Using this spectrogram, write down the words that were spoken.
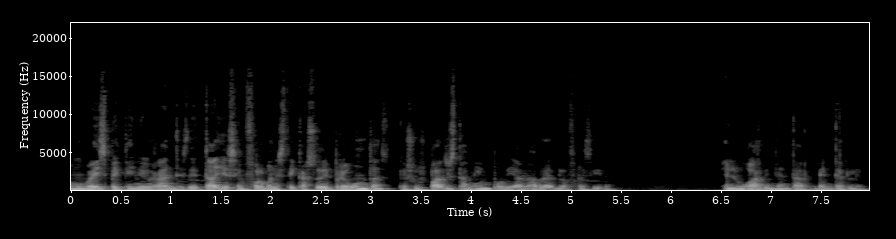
Como veis, pequeños grandes detalles en forma en este caso de preguntas que sus padres también podían haberle ofrecido en lugar de intentar venderle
